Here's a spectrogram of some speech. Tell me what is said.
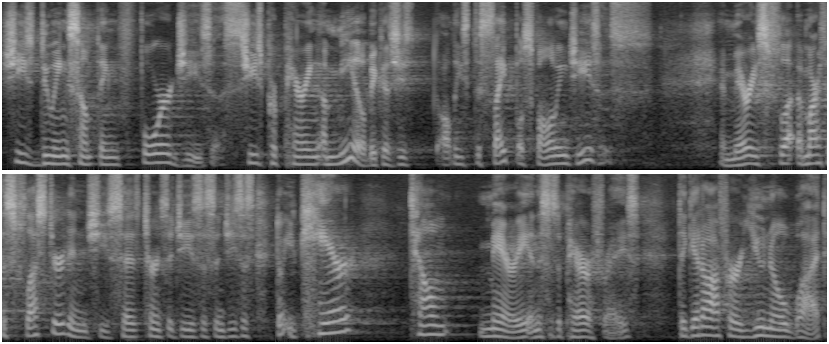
She's doing something for Jesus. She's preparing a meal because she's all these disciples following Jesus. And Mary's uh, Martha's flustered and she says, turns to Jesus, and Jesus, don't you care? Tell Mary, and this is a paraphrase, to get off her you know what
